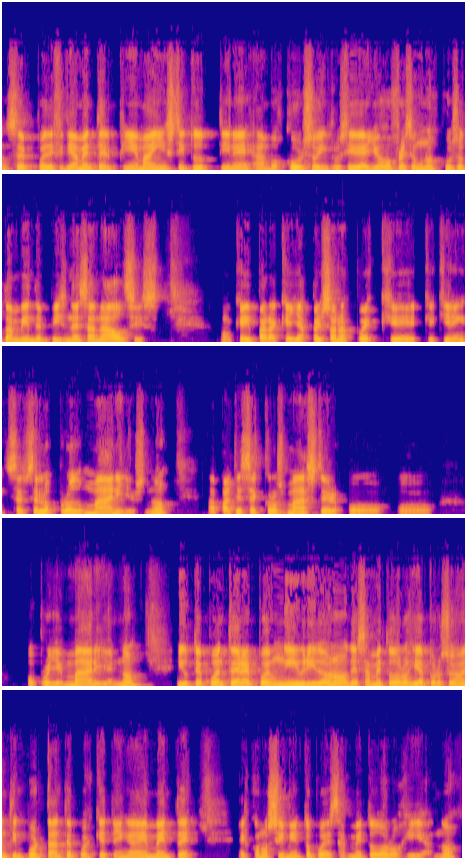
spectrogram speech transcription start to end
Entonces, pues definitivamente el PMI Institute tiene ambos cursos, inclusive ellos ofrecen unos cursos también de Business Analysis, ¿ok? Para aquellas personas pues que, que quieren ser, los Product Managers, ¿no? Aparte de ser Crossmaster o, o, o, Project Manager, ¿no? Y usted puede tener pues un híbrido, ¿no? De esa metodología, pero es sumamente importante pues que tengan en mente el conocimiento pues de esas metodologías, ¿no?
